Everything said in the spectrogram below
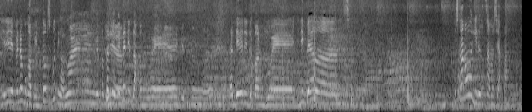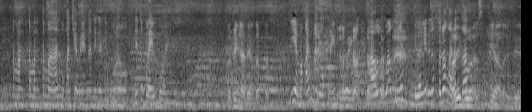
jadi Devina buka pintu terus gue tinggal ngeng gitu. Terus Iya. Devina di belakang gue gitu. Dan dia di depan gue. Jadi balance. Terus sekarang lagi deket sama siapa? Teman-teman teman bukan cewek yang ganti-ganti mulu dia tuh playboy. Tapi nggak ada yang dapat iya makanya mau bilang playboy. Halu banget. Bilangnya deket padahal nggak tapi deket. gue setia lah dia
